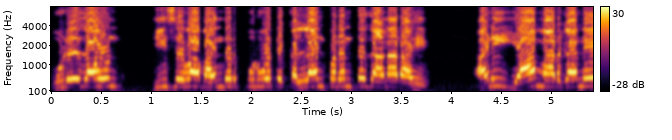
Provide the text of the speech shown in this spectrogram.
पुढे जाऊन ही सेवा भाईंदर पूर्व ते कल्याणपर्यंत जाणार आहे. आणि या मार्गाने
